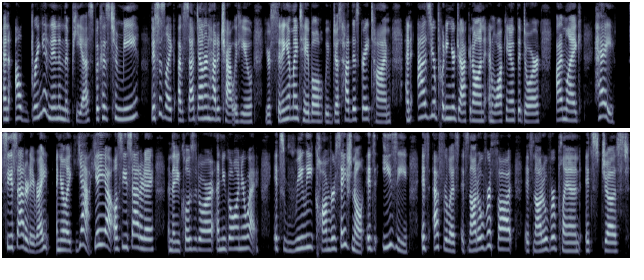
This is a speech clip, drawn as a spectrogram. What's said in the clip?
And I'll bring it in in the PS because to me, this is like I've sat down and had a chat with you. You're sitting at my table. We've just had this great time. And as you're putting your jacket on and walking out the door, I'm like, hey, see you Saturday, right? And you're like, yeah, yeah, yeah, I'll see you Saturday. And then you close the door and you go on your way. It's really conversational. It's easy. It's effortless. It's not overthought. It's not overplanned. It's just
